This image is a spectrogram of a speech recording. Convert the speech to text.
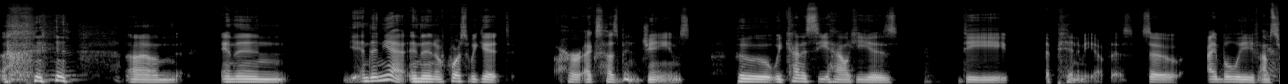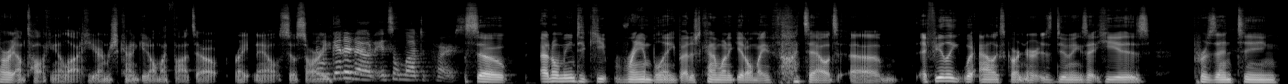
Mhm. um, and then, and then, yeah, and then of course we get her ex-husband James, who we kind of see how he is the epitome of this. So I believe I'm sorry I'm talking a lot here. I'm just kind of getting all my thoughts out right now. So sorry. Don't get it out. It's a lot to parse. So I don't mean to keep rambling, but I just kind of want to get all my thoughts out. Um, I feel like what Alex Garland is doing is that he is presenting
